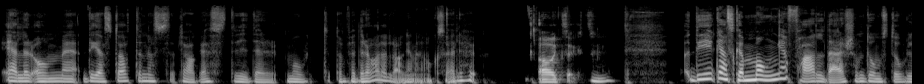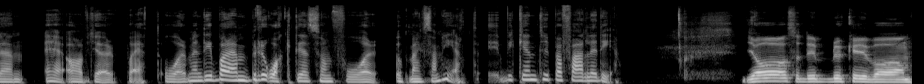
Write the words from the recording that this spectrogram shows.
Eller om eh, delstaternas lagar strider mot de federala lagarna också, eller hur? Ja, exakt. Mm. Det är ganska många fall där som domstolen eh, avgör på ett år, men det är bara en bråkdel som får uppmärksamhet. Vilken typ av fall är det? Ja, alltså det brukar ju vara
